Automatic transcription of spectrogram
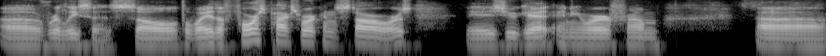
of releases. So the way the force packs work in Star Wars is you get anywhere from uh,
